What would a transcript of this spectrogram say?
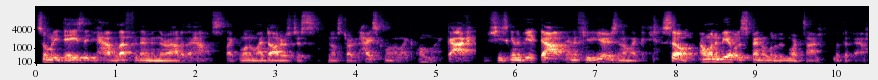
so many days that you have left for them and they're out of the house. Like one of my daughters just, you know, started high school and I'm like, oh my God, she's going to be out in a few years. And I'm like, so I want to be able to spend a little bit more time with the family.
